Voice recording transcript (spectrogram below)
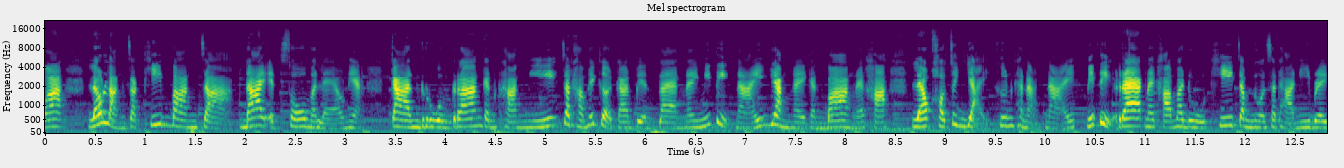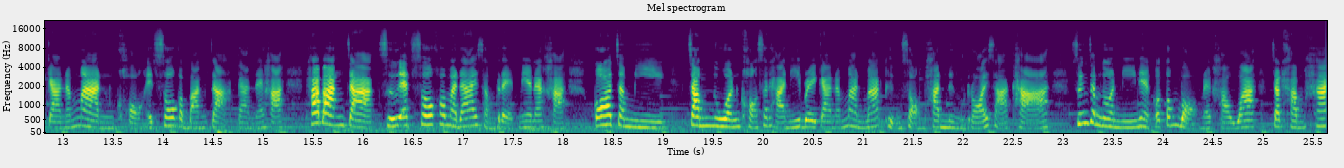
ว่า แล้วหลังจากที่บางจากได้เอสโซมาแล้วเนี่ยการรวมร่างกันครั้งนี้ จะทำให้เกิดการเปลี่ยนแปลงในมิติไหนยังไงกันบ้างนะคะ แล้วเขาจะใหญ่ขึ้นขนาดไหน มิติแรกนะคะ มาดูที่จำนวนสถานีบริการน้ำมันของเอสโซกับบางจากกันนะคะ ถ้าบางจากซื้อเอสโซเข้ามาได้สำเร็จเนี่ยนะคะ ก็จะมีจำนวนของสถานีบริการน้ำมันมากถึง 2,100 สาขา ซึ่งจำนวนนี้เนี่ยก็ต้องบอกนะคะว่าจะทำให้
